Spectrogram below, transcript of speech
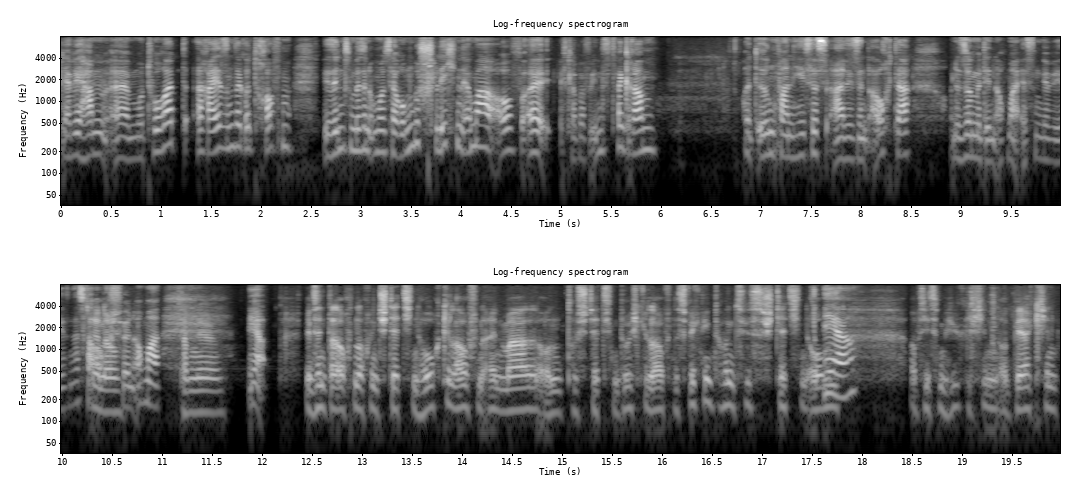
Ja, wir haben äh, Motorradreisende getroffen. Wir sind so ein bisschen um uns herum geschlichen immer auf, äh, ich glaube auf Instagram. Und irgendwann hieß es, ah, sie sind auch da. Und dann sind wir mit denen auch mal essen gewesen. Das war genau. auch schön. Auch mal. Wir, ja. Wir sind da auch noch in Städtchen hochgelaufen einmal und durch Städtchen durchgelaufen. Das ist wirklich noch ein süßes Städtchen oben. Ja auf diesem Hügelchen und Bergchen.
